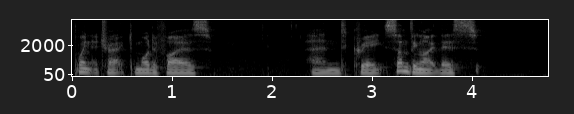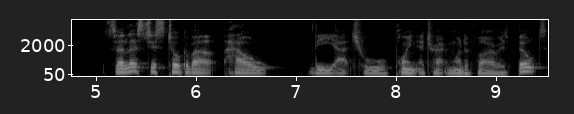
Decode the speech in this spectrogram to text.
point attract modifiers and create something like this. So let's just talk about how the actual point attract modifier is built.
